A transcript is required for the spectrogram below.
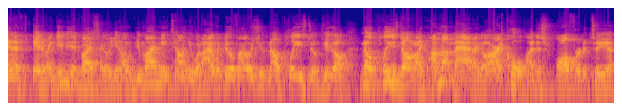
And if, and if I give you advice, I go, you know, do you mind me telling you what I would do if I was you? No, please do. If you go, no, please don't. Like, I'm not mad. I go, all right, cool. I just offered it to you.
